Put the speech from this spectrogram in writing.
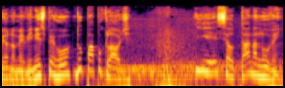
Meu nome é Vinícius Perro do Papo Cloud. E esse é o Tá na Nuvem.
